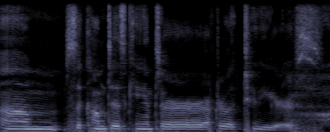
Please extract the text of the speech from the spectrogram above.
um succumbed to his cancer after like 2 years.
